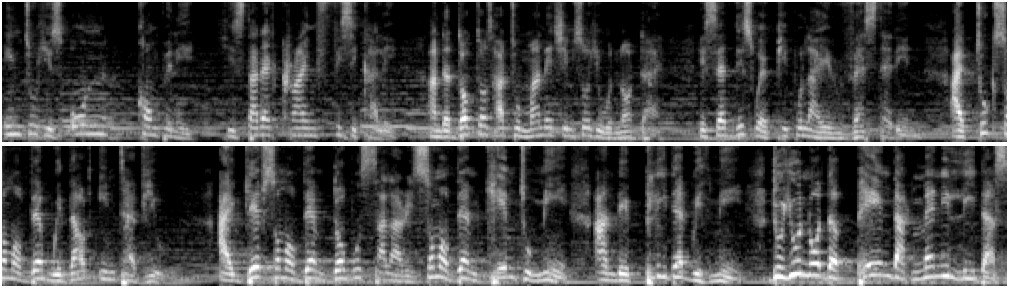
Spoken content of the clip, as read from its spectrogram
into his own company. He started crying physically and the doctors had to manage him so he would not die. He said these were people i invested in. I took some of them without interview I gave some of them double salaries. Some of them came to me and they pleaded with me. Do you know the pain that many leaders,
